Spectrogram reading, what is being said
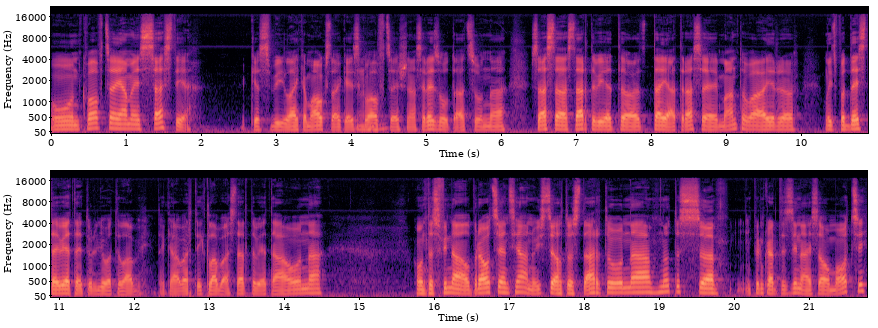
un kvalificējāmies sestie kas bija laikam augstākais mm -hmm. kvalificēšanās rezultāts. Un uh, sastāvā starta vieta tajā trasē Mantovā ir uh, līdz pat desmitai vietai. Tur ļoti labi. Tā kā var tikt labā starta vietā. Un, Un tas fināla brauciens, jā, nu, izcēla to startu. Un, nu, tas, pirmkārt, es zināju savu moci.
